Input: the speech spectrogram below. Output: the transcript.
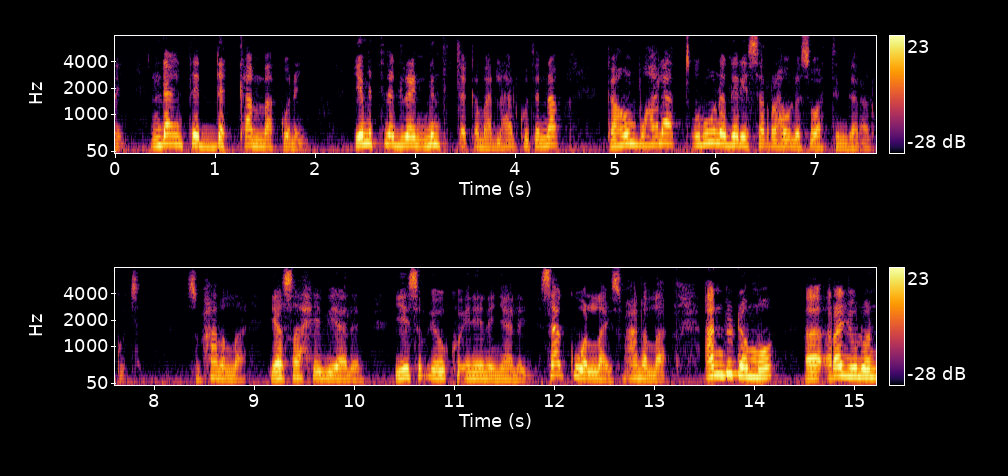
ነኝ። እንዳንተ ደካማ እኮ ነኝ። የምትነግረኝ ምን ትጠቀማለህ? አልኩትና ካሁን በኋላ ጥሩ ነገር የሰራኸው ለሰው አትንገር አልኩት። ስብሓንላህ ያ ሳሒቢ ያለን ይህ ሰው እኮ እኔ ነኝ አለኝ። ሳቅኩ ወላሂ ስብሓንላህ አንዱ ደግሞ ረጅሉን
